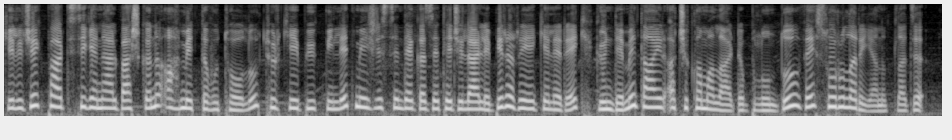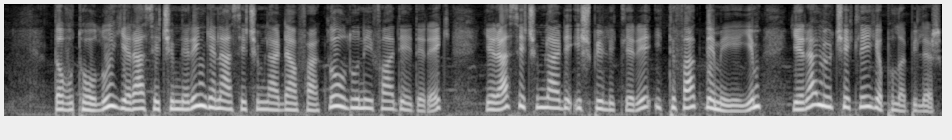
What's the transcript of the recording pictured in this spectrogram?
Gelecek Partisi Genel Başkanı Ahmet Davutoğlu, Türkiye Büyük Millet Meclisi'nde gazetecilerle bir araya gelerek gündeme dair açıklamalarda bulundu ve soruları yanıtladı. Davutoğlu, yerel seçimlerin genel seçimlerden farklı olduğunu ifade ederek, yerel seçimlerde işbirlikleri ittifak demeyeyim, yerel ölçekle yapılabilir.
